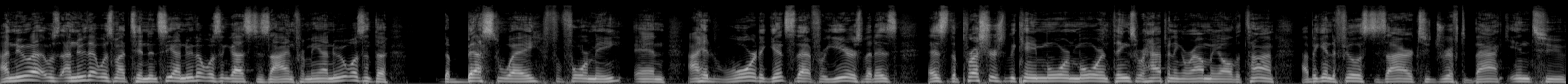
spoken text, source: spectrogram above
I knew, I, was, I knew that was my tendency. I knew that wasn't God's design for me. I knew it wasn't the, the best way for, for, me. And i had warred against that for years but as as the pressures became more and more and things were happening around me all the time i began to feel this desire to drift back into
